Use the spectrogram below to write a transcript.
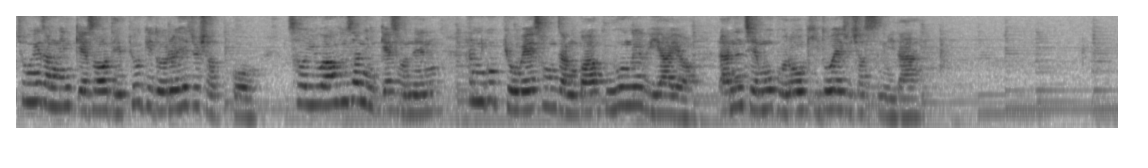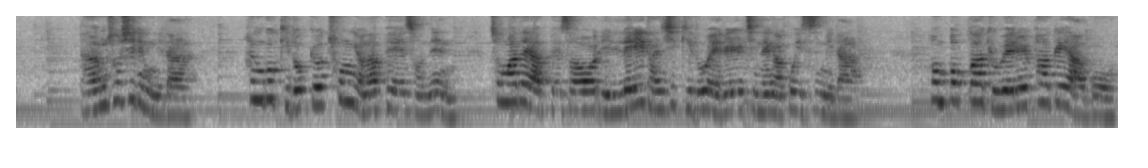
총회장님께서 대표 기도를 해주셨고 서희왕 훈사님께서는 한국 교회 성장과 부흥을 위하여 라는 제목으로 기도해 주셨습니다. 다음 소식입니다. 한국 기독교 총연합회에서는 청와대 앞에서 릴레이 단식 기도회를 진행하고 있습니다. 헌법과 교회를 파괴하고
